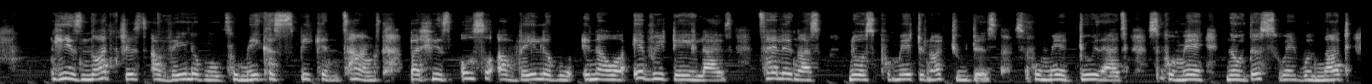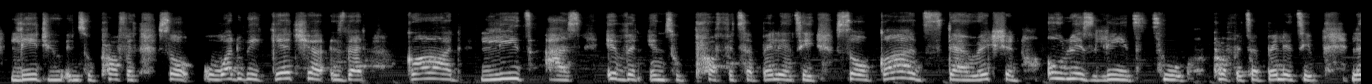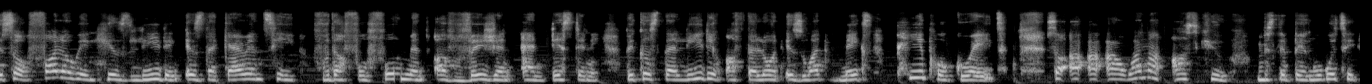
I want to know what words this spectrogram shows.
He's not just available to make us speak in tongues, but He's also available in our everyday lives, telling us, no, Sphume, do not do this. Sphume, do that. Sphume, no, this way will not lead you into profit. So, what we get here is that God leads us even into profitability. So God's direction always leads to profitability. So following his leading is the guarantee for the fulfillment of vision and destiny because the leading of the Lord is what makes people great. So I, I, I want to ask you, Mr. Benguguti,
